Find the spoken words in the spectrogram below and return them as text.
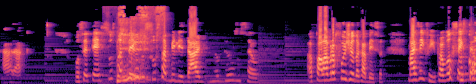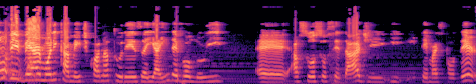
Caraca. Você ter sustentabilidade. Meu Deus do céu. A palavra fugiu da cabeça. Mas enfim, para você conviver harmonicamente com a natureza e ainda evoluir é, a sua sociedade e, e ter mais poder,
